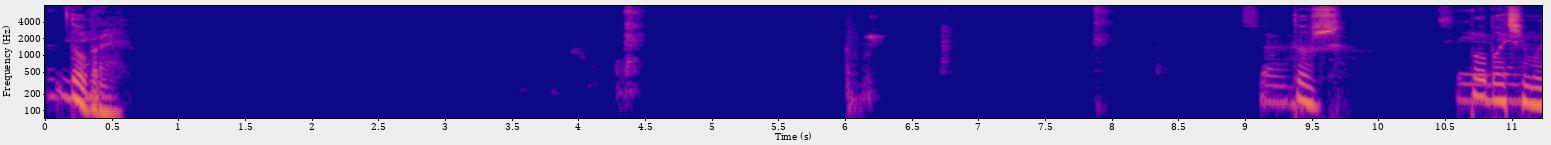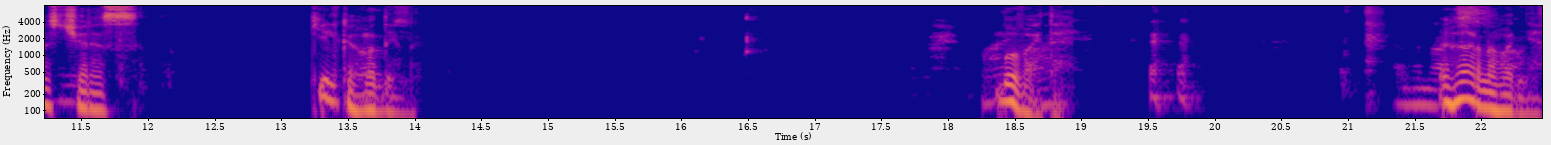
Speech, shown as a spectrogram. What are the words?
Добре. Тож побачимось через кілька годин. Бувайте. Гарного дня.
